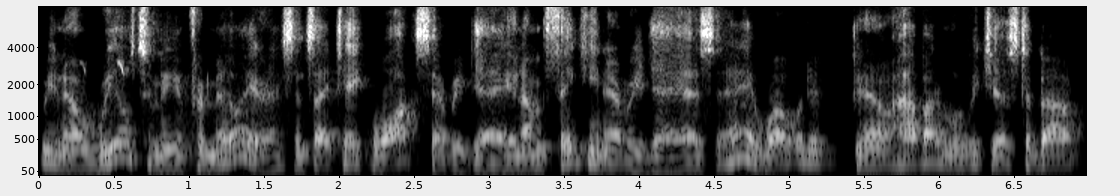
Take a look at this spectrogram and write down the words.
you know, real to me and familiar. And since I take walks every day and I'm thinking every day, I say, hey, what would it, you know, how about a movie just about,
